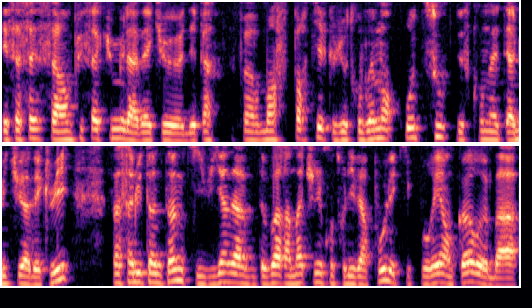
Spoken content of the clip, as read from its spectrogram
Et ça, ça, ça en plus s'accumule avec euh, des performances sportives que je trouve vraiment au-dessous de ce qu'on a été habitué avec lui. Face à Luton Town qui vient d'avoir un match nul contre Liverpool et qui pourrait encore bah,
